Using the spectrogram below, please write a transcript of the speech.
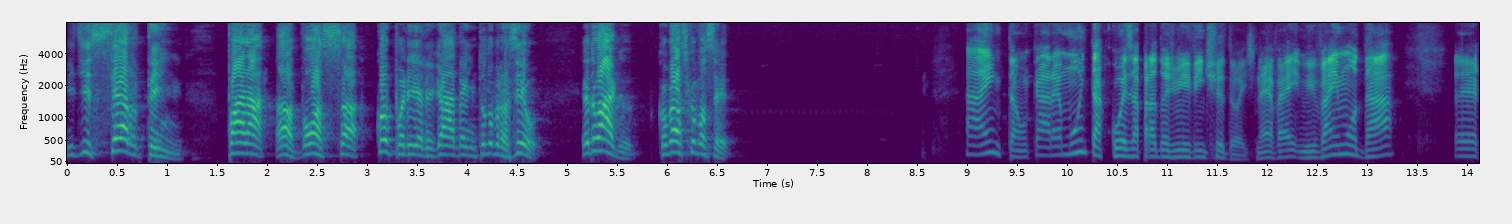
e dissertem para a vossa companhia ligada em todo o Brasil. Eduardo, começo com você. Ah, então, cara, é muita coisa para 2022, né? Vai, vai mudar é,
